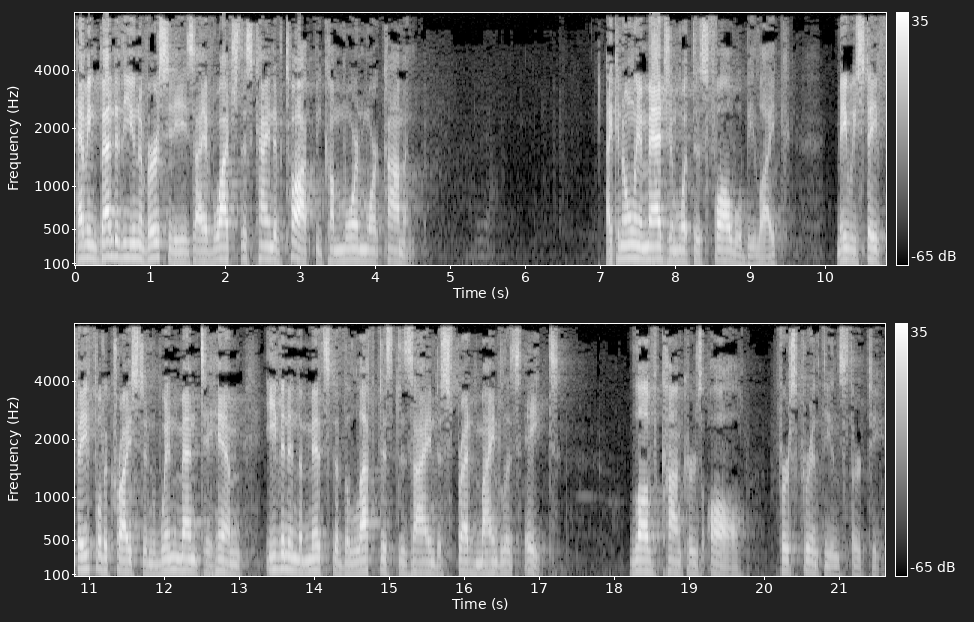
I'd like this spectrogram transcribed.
Having been to the universities, I have watched this kind of talk become more and more common. I can only imagine what this fall will be like. May we stay faithful to Christ and win men to Him, even in the midst of the leftist design to spread mindless hate. Love conquers all. 1 Corinthians 13.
